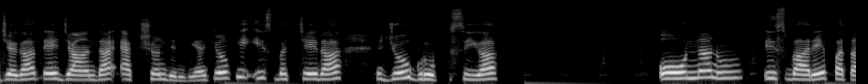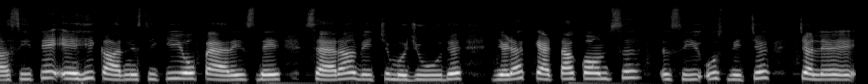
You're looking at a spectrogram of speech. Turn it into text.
ਜਗ੍ਹਾ ਤੇ ਜਾਣ ਦਾ ਐਕਸ਼ਨ ਦਿੰਦੀਆਂ। ਕਿਉਂਕਿ ਇਸ ਬੱਚੇ ਦਾ ਜੋ ਗਰੁੱਪ ਸੀਗਾ ਉਹਨਾਂ ਨੂੰ ਇਸ ਬਾਰੇ ਪਤਾ ਸੀ ਤੇ ਇਹੀ ਕਾਰਨ ਸੀ ਕਿ ਉਹ ਪੈਰਿਸ ਦੇ ਸ਼ਹਿਰਾਂ ਵਿੱਚ ਮੌਜੂਦ ਜਿਹੜਾ ਕੈਟਾਕੋਮਸ ਸੀ, ਉਸ ਵਿੱਚ ਚਲੇ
